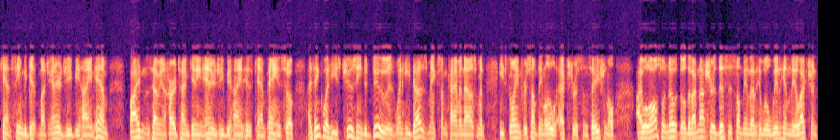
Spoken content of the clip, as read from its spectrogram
can't seem to get much energy behind him. Biden is having a hard time getting energy behind his campaign. So I think what he's choosing to do is when he does make some kind of announcement, he's going for something a little extra sensational I will also note, though, that I'm not sure this is something that will win him the election.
